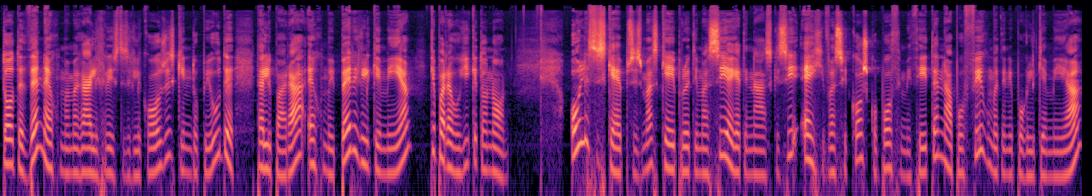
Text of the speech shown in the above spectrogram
τότε δεν έχουμε μεγάλη χρήση της γλυκόζης, κινητοποιούνται τα λιπαρά, έχουμε υπεργλυκαιμία και παραγωγή κετονών. Όλες οι σκέψεις μας και η προετοιμασία για την άσκηση έχει βασικό σκοπό, θυμηθείτε, να αποφύγουμε την υπογλυκαιμία,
